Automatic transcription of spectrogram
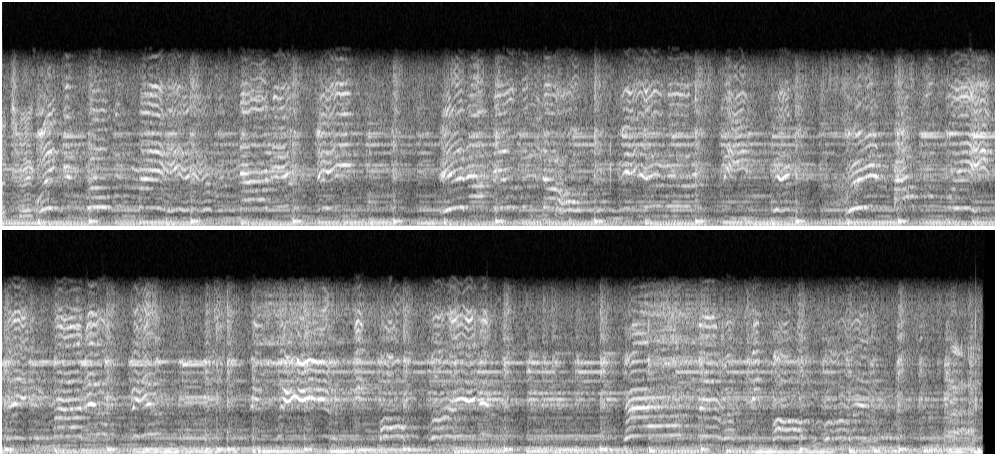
a trick.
